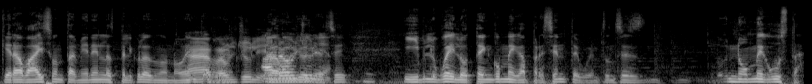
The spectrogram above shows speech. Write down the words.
Que era Bison también en las películas de los 90. Ah, güey. Raúl Julia. Ah, Raúl Raúl Julia, Julia. sí. Y, güey, lo tengo mega presente, güey. Entonces, no me gusta.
